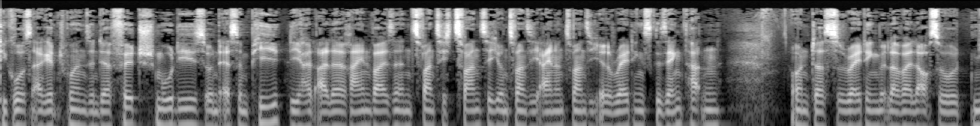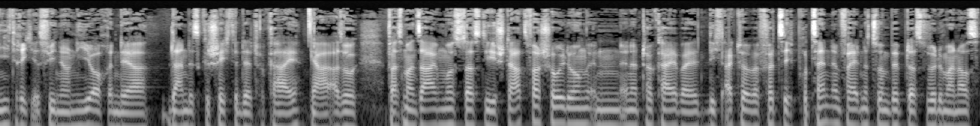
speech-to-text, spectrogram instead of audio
die großen Agenturen sind ja Fitch, Moody's und S&P, die halt alle reihenweise in 2020 und 2021 ihre Ratings gesenkt hatten und das Rating mittlerweile auch so niedrig ist wie noch nie auch in der Landesgeschichte der Türkei. Ja, also was man sagen muss, dass die Staatsverschuldung in, in der Türkei bei, liegt aktuell bei 40 Prozent im Verhältnis zum BIP. Das würde man aus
